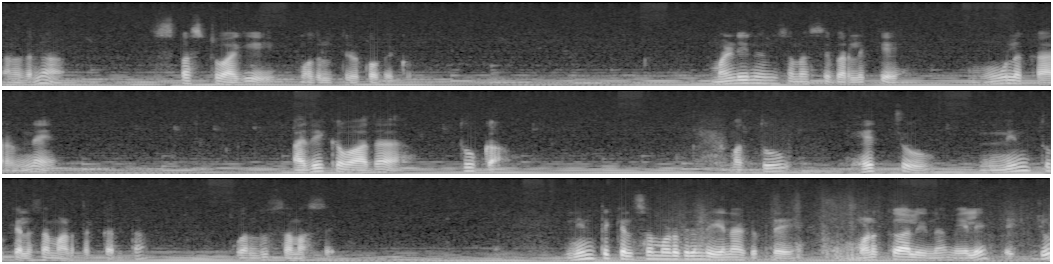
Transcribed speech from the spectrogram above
ಅನ್ನೋದನ್ನು ಸ್ಪಷ್ಟವಾಗಿ ಮೊದಲು ತಿಳ್ಕೋಬೇಕು. ಮಂಡಿ ನೋವಿನ ಸಮಸ್ಯೆ ಬರಲಿಕ್ಕೆ ಮೂಲ ಕಾರಣನೇ ಅಧಿಕವಾದ ತೂಕ ಮತ್ತು ಹೆಚ್ಚು ನಿಂತು ಕೆಲಸ ಮಾಡ್ತಕ್ಕಂಥ ಒಂದು ಸಮಸ್ಯೆ. ನಿಂತು ಕೆಲಸ ಮಾಡೋದ್ರಿಂದ ಏನಾಗುತ್ತೆ? ಮೊಣಕಾಲಿನ ಮೇಲೆ ಹೆಚ್ಚು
